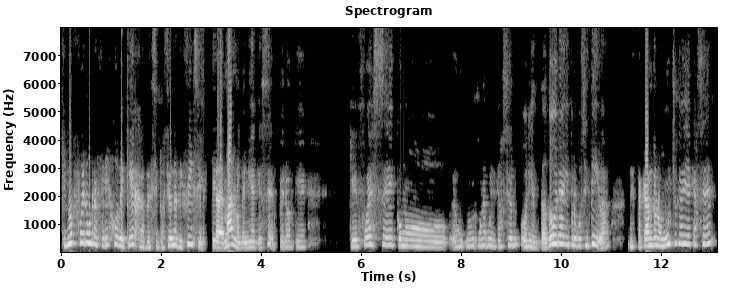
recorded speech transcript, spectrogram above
que no fuera un reflejo de quejas, de situaciones difíciles, que además lo tenía que ser, pero que, que fuese como una publicación orientadora y propositiva, destacando lo mucho que había que hacer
